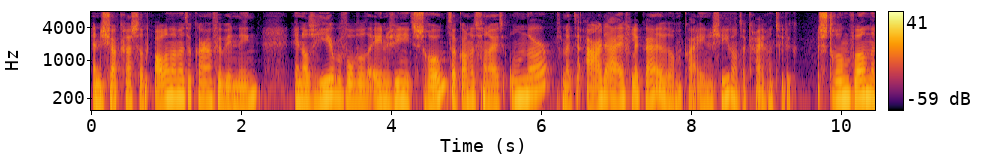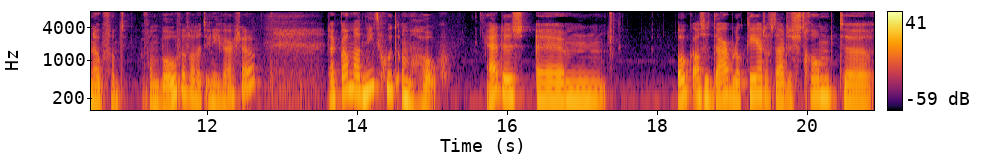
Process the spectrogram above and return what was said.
En de chakra's staan allemaal met elkaar in verbinding. En als hier bijvoorbeeld de energie niet stroomt, dan kan het vanuit onder, vanuit de aarde eigenlijk, hè, dan qua energie, want daar krijgen we natuurlijk stroom van en ook van, van boven, van het universum. Dan kan dat niet goed omhoog. Hè, dus um, ook als het daar blokkeert of daar de stroom te,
